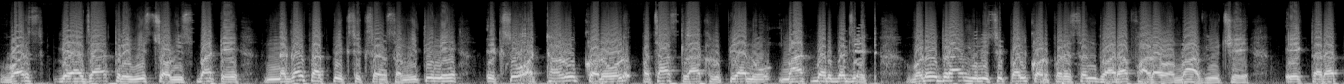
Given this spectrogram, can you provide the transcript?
વર્ષ બે હજાર ત્રેવીસ ચોવીસ માટે નગર પ્રાથમિક શિક્ષણ સમિતિને એકસો અઠ્ઠાણું કરોડ પચાસ લાખ રૂપિયાનું માતબર બજેટ વડોદરા મ્યુનિસિપલ કોર્પોરેશન દ્વારા ફાળવવામાં આવ્યું છે. એક તરફ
